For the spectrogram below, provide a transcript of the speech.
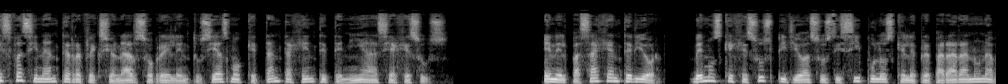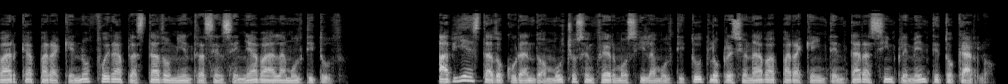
Es fascinante reflexionar sobre el entusiasmo que tanta gente tenía hacia Jesús. En el pasaje anterior, vemos que Jesús pidió a sus discípulos que le prepararan una barca para que no fuera aplastado mientras enseñaba a la multitud. Había estado curando a muchos enfermos y la multitud lo presionaba para que intentara simplemente tocarlo.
